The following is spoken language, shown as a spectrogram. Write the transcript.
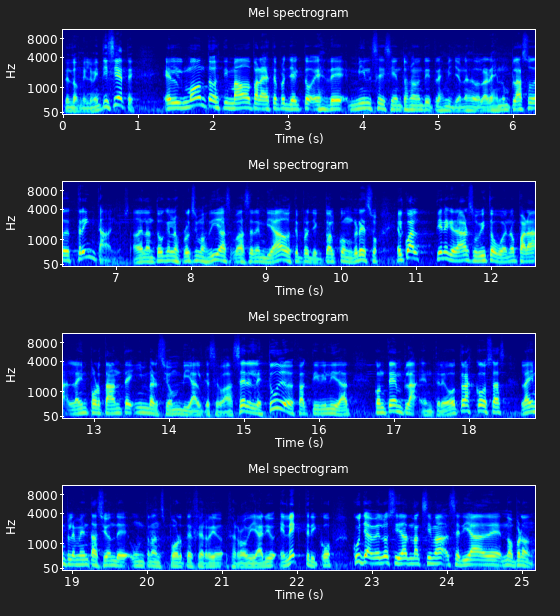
del 2027. El monto estimado para este proyecto es de 1.693 millones de dólares en un plazo de 30 años. Adelantó que en los próximos días va a ser enviado este proyecto al Congreso, el cual tiene que dar su visto bueno para la importante inversión vial que se va a hacer. El estudio de factibilidad contempla, entre otras cosas, la implementación de un transporte ferroviario eléctrico, cuya velocidad máxima sería de, no, perdón,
